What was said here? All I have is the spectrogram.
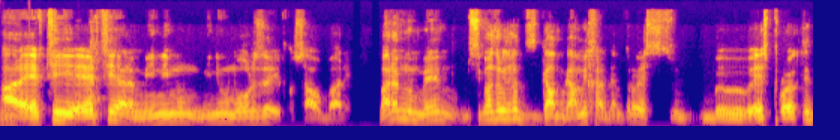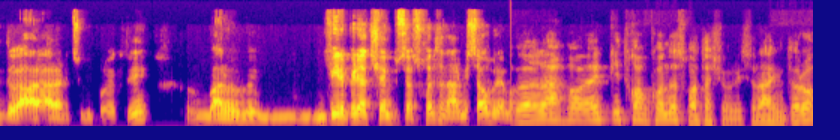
არა ერთი ერთი არა მინიმუმ მინიმუმ ორზე იყო საუბარი. მაგრამ ნუ მე სიმართლე ვთქვა გამიხარდა იმიტომ რომ ეს ეს პროექტი არ არის ცუდი პროექტი. ანუ პირდაპირად ჩემთვის სხვებთან არ მისაუბრებ რა ხო ეგ კითხვა მქონდა სხვათა შორის რა იმიტომ რომ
